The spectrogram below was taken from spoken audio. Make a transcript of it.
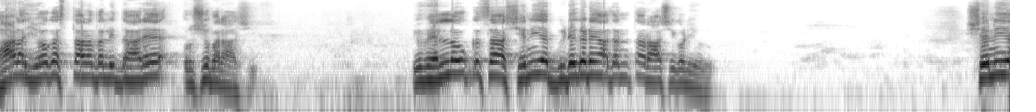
ಬಹಳ ಯೋಗ ಸ್ಥಾನದಲ್ಲಿದ್ದಾರೆ ವೃಷಭ ರಾಶಿ. ಇವೆಲ್ಲವಕ್ಕೂ ಸಹ ಶನಿಯ ಬಿಡುಗಡೆ ಆದಂಥ ರಾಶಿಗಳು ಇವರು. ಶನಿಯ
